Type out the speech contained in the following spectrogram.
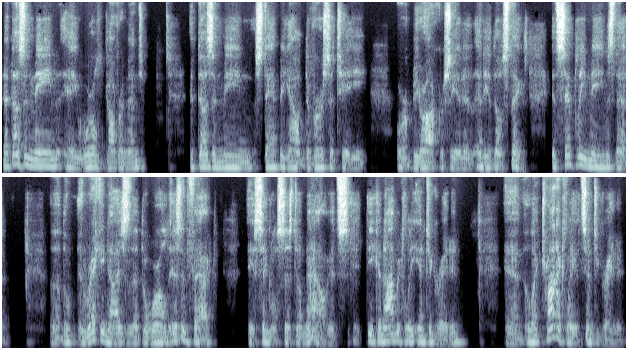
That doesn't mean a world government. It doesn't mean stamping out diversity or bureaucracy and any of those things. It simply means that uh, the, it recognizes that the world is in fact a single system now. It's economically integrated and electronically it's integrated.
